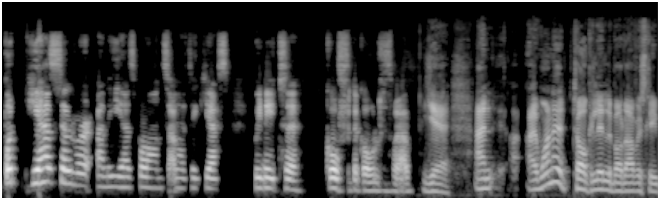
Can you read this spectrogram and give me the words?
But he has silver and he has bronze, and I think yes, we need to go for the gold as well. Yeah. And I want to talk a little about obviously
